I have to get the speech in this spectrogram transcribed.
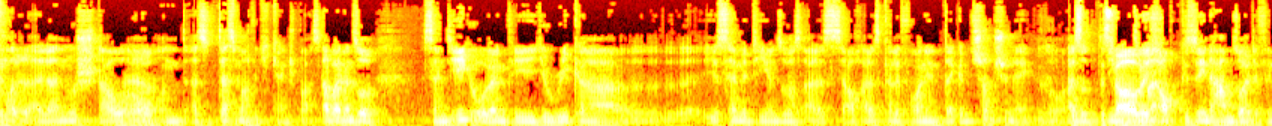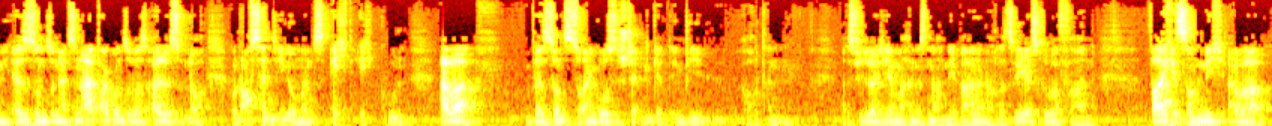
voll, Alter, nur Stau Ja. auch und also das macht wirklich keinen Spaß. Aber dann so San Diego, irgendwie Eureka, äh, Yosemite und sowas alles, ist ja auch alles Kalifornien. Da gibt es schon schöne Ecken. So. Also das die, glaub die man auch gesehen haben sollte, finde ich. Also so, so ein Nationalpark und sowas alles und auch, und auch San Diego, man, ist echt, echt cool. Aber was es sonst so an großen Städten gibt, irgendwie auch dann, was viele Leute ja machen, ist nach Nevada, nach Las Vegas rüberfahren. War ich jetzt noch nicht, aber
